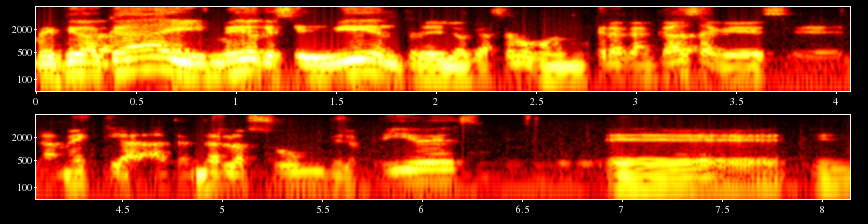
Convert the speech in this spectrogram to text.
me quedo acá y medio que se divide entre lo que hacemos con mi mujer acá en casa, que es eh, la mezcla, atender los Zoom de los pibes, eh, eh,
